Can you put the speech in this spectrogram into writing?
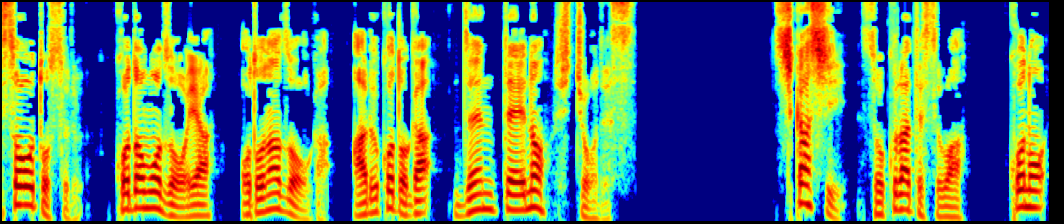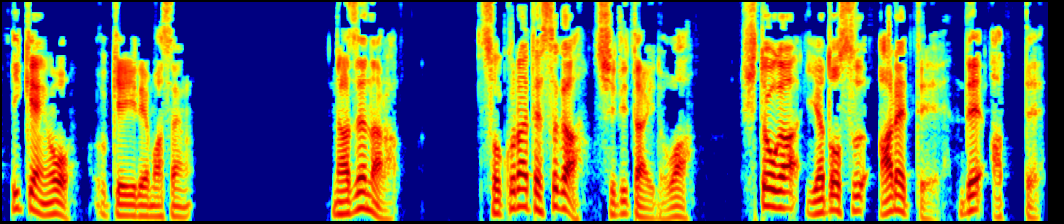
想とする子供像や大人像があることが前提の主張です。しかし、ソクラテスはこの意見を受け入れません。なぜなら、ソクラテスが知りたいのは、人が宿すアレテであって、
